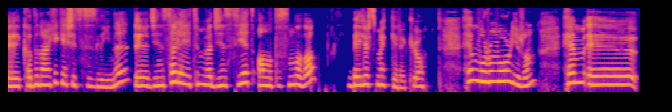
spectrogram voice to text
e, kadın erkek eşitsizliğine e, cinsel eğitim ve cinsiyet anlatısında da belirtmek gerekiyor. Hem Warren Warrior'ın hem e,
